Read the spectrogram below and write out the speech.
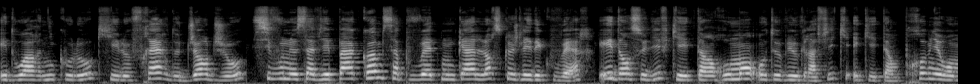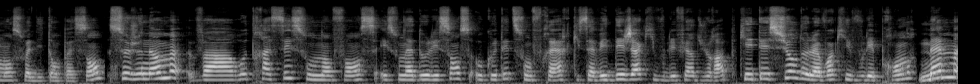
Edouard Nicolo, qui est le frère de Giorgio. Si vous ne saviez pas, comme ça pouvait être mon cas lorsque je l'ai découvert, et dans ce livre qui est un roman autobiographique et qui est un premier roman soit dit en passant, ce jeune homme va retracer son enfance et son adolescence aux côtés de son frère qui savait déjà qu'il voulait faire du rap, qui était sûr de la voie qu'il voulait prendre, même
